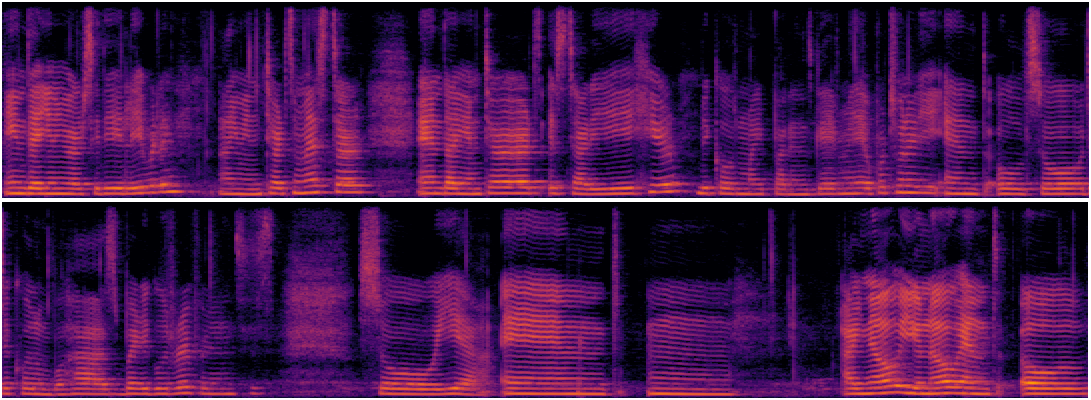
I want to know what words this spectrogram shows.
in the University Libre. I'm in third semester and I entered study here because my parents gave me the opportunity and also the Colombo has very good references. So yeah, and um, I know you know, and all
